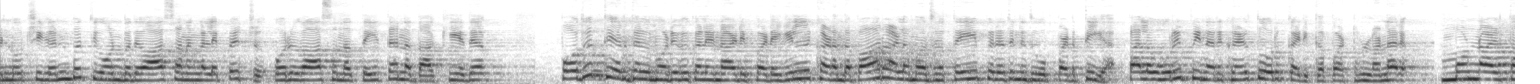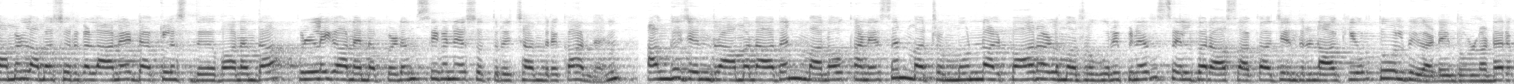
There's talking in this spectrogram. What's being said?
எண்ணூற்றி எண்பத்தி ஒன்பது ஆசனங்களை பெற்று ஒரு ஆசனத்தை தனதாக்கியது. பொது தேர்தல் முடிவுகளின் அடிப்படையில் கடந்த பாராளுமன்றத்தை பிரதிநிதித்துவப்படுத்திய பல உறுப்பினர்கள் தோற்கடிக்கப்பட்டுள்ளனர். முன்னாள் தமிழ் அமைச்சர்களான டக்ளஸ் தேவானந்தா பிள்ளையான் எனப்படும் சிவனேசத்துறை சந்திரகாந்தன் அங்குஜன் ராமநாதன் மனோ கணேசன் மற்றும் முன்னாள் பாராளுமன்ற உறுப்பினர் செல்வராசா கஜேந்திரன் ஆகியோர் தோல்வி அடைந்துள்ளனர்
